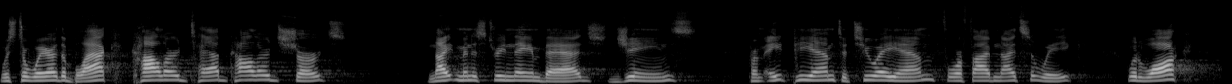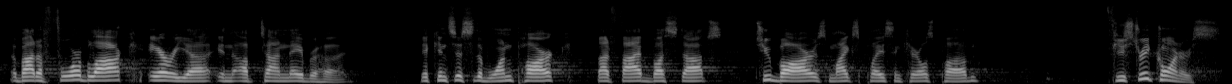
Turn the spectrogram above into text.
was to wear the black collared, tab collared shirts, night ministry name badge, jeans, from 8 p.m. to 2 a.m., four or five nights a week, would walk about a four block area in the uptown neighborhood. It consisted of one park, about five bus stops, two bars, Mike's Place and Carol's Pub, a few street corners.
